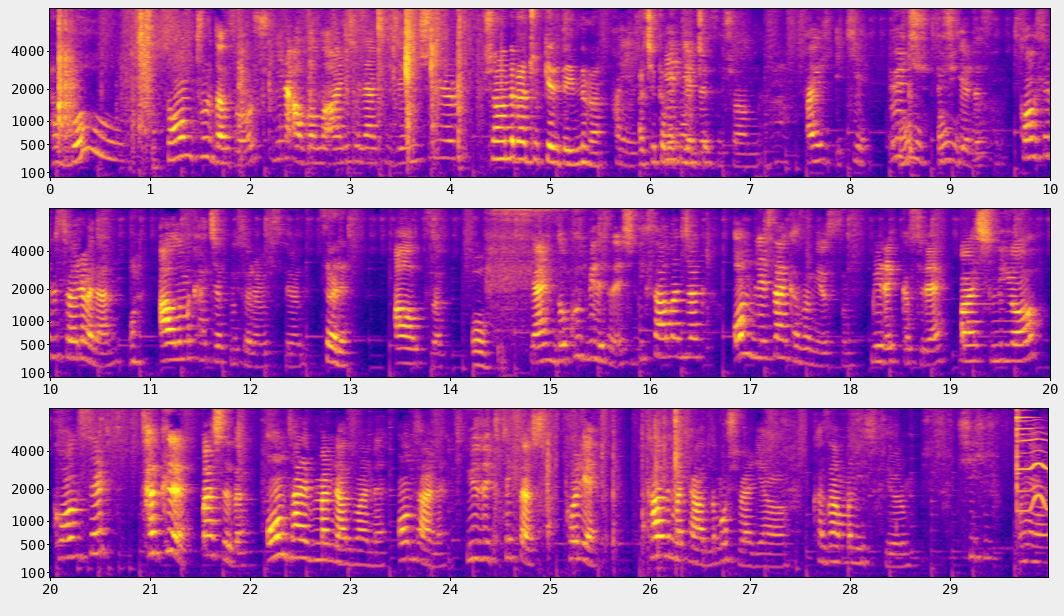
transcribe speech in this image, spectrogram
Abo. Son tur da zor. Yine ablamla aynı şeyler çizeceğini düşünüyorum. Şu anda ben çok gerideyim değil mi? Hayır. Açık bir kapatmam için. geridesin şu anda. Hayır iki. Üç. Oo, üç oo. geridesin. Konsepti söylemeden Ah. kaç yaptığını söylemek istiyorum. Söyle. Altı. Of. Yani 9 bilirsen eşitlik sağlanacak. 10 bilirsen kazanıyorsun. Bir dakika süre. Başlıyor. Konsept takı. Başladı. 10 tane bilmem lazım anne. 10 tane. Yüzük, tek taş, kolye. Kaldırma kağıdını boş ver ya. Kazanmanı istiyorum. ne ya?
